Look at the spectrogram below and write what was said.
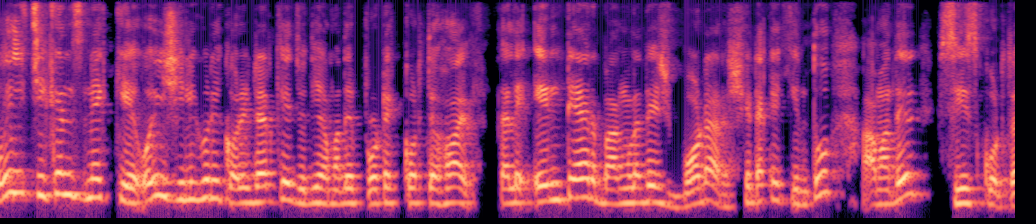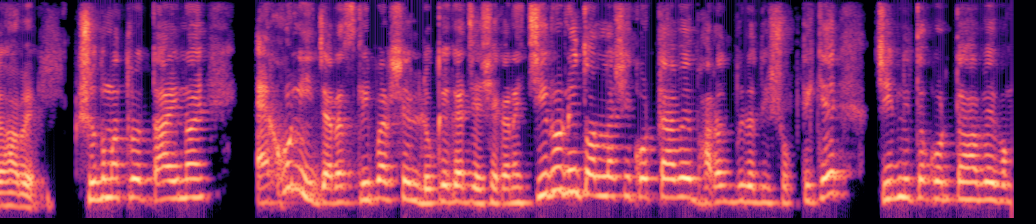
ওই চিকেন স্নেককে ওই শিলিগুড়ি করিডরকে যদি আমাদের প্রোটেক্ট করতে হয়, তাহলে এন্টায়ার বাংলাদেশ বর্ডার সেটাকে কিন্তু আমাদের সিজ করতে হবে। শুধুমাত্র তাই নয়, এখনই যারা স্লিপার সেল ঢুকে গেছে, সেখানে চিরুনি তল্লাশি করতে হবে, ভারত বিরোধী শক্তিকে চিহ্নিত করতে হবে এবং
